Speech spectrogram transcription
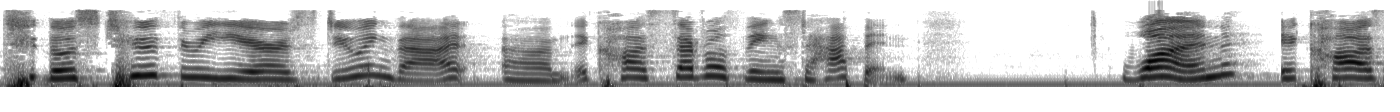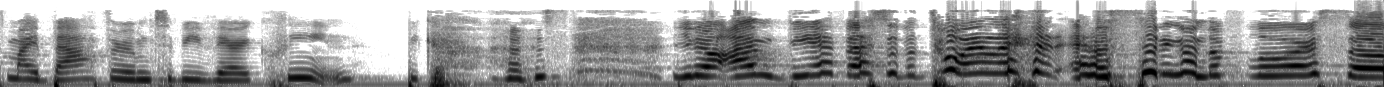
t- those two, three years doing that, um, it caused several things to happen. One, it caused my bathroom to be very clean because, you know, I'm BFS of the toilet and I'm sitting on the floor, so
